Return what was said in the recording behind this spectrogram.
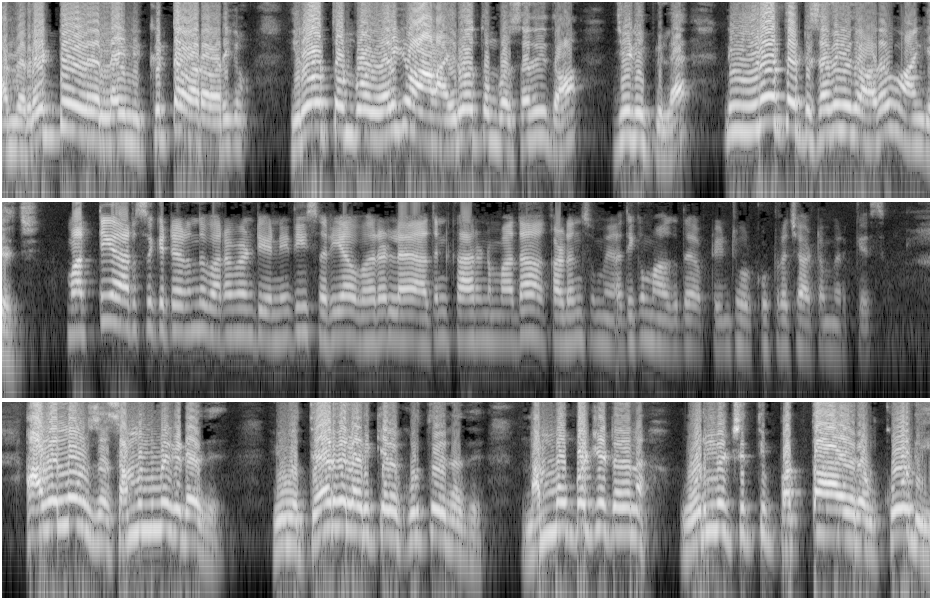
அந்த ரெட்டு லைன் கிட்ட வர வரைக்கும் இருபத்தொம்போது வரைக்கும் வாங்கலாம். இருபத்தொம்போது சதவீதம் ஜிடிபியில் நீங்கள் இருபத்தெட்டு சதவீதம் வரைக்கும் வாங்கியாச்சு. மத்திய அரசு கிட்ட இருந்து வர வேண்டிய நிதி சரியா வரல. அதன் காரணமா தான் கடன் சுமை அதிகமாகுது அப்படின்ற ஒரு குற்றச்சாட்டும் இருக்கே. அதெல்லாம் சம்மந்தமே சம்பந்தமே கிடையாது. இவங்க தேர்தல் அறிக்கையில கொடுத்தது என்னது? நம்ம பட்ஜெட் எதுனா ஒரு லட்சத்தி பத்தாயிரம் கோடி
